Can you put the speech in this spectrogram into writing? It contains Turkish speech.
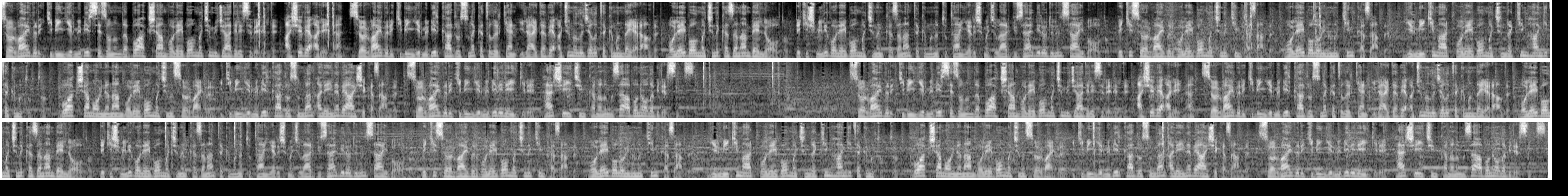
Survivor 2021 sezonunda bu akşam voleybol maçı mücadelesi verildi. Ayşe ve Aleyna, Survivor 2021 kadrosuna katılırken İlayda ve Acun Ilıcalı takımında yer aldı. Voleybol maçını kazanan belli oldu. Pekişmeli voleybol maçının kazanan takımını tutan yarışmacılar güzel bir ödülün sahibi oldu. Peki Survivor voleybol maçını kim kazandı? Voleybol oyununu kim kazandı? 22 Mart voleybol maçında kim hangi takımı tuttu? Bu akşam oynanan voleybol maçını Survivor 2021 kadrosundan Aleyna ve Ayşe kazandı. Survivor 2021 ile ilgili her şey için kanalımıza abone olabilirsiniz. Survivor 2021 sezonunda bu akşam voleybol maçı mücadelesi verildi. Ayşe ve Aleyna, Survivor 2021 kadrosuna katılırken İlayda ve Acun Ilıcalı takımında yer aldı. Voleybol maçını kazanan belli oldu. Pekişmeli voleybol maçının kazanan takımını tutan yarışmacılar güzel bir ödülün sahibi oldu. Peki Survivor voleybol maçını kim kazandı? Voleybol oyununu kim kazandı? 22 Mart voleybol maçında kim hangi takımı tuttu? Bu akşam oynanan voleybol maçını Survivor 2021 kadrosundan Aleyna ve Ayşe kazandı. Survivor 2021 ile ilgili her şey için kanalımıza abone olabilirsiniz.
